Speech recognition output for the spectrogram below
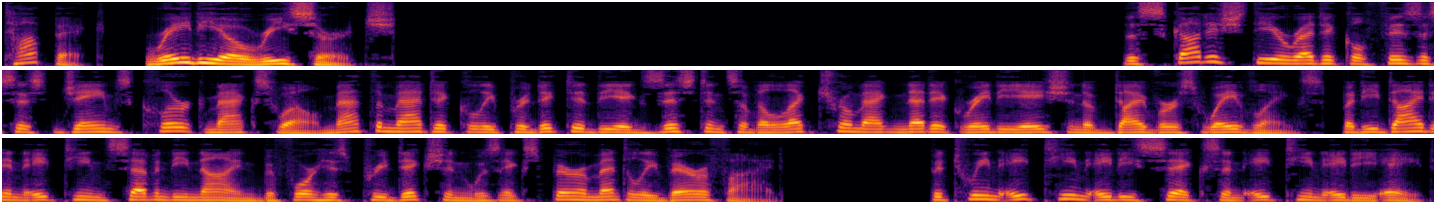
Topic: Radio research The Scottish theoretical physicist James Clerk Maxwell mathematically predicted the existence of electromagnetic radiation of diverse wavelengths, but he died in 1879 before his prediction was experimentally verified. Between 1886 and 1888,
